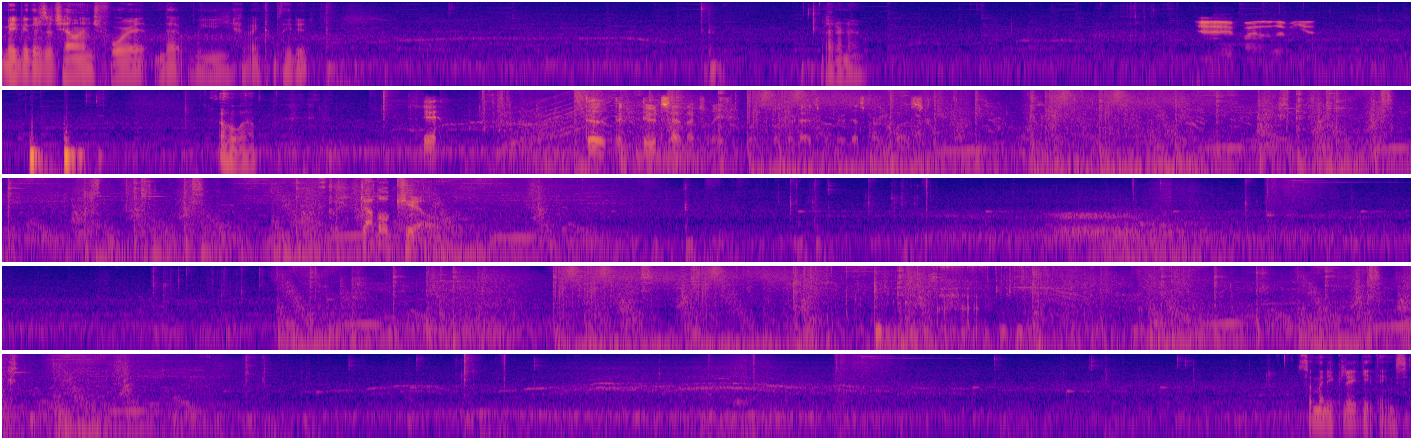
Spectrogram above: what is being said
Maybe there's a challenge for it that we haven't completed. I don't know. Yeah, finally let me in. Oh well. Yeah. The the dudes have exclamation points above their heads, but maybe that's per quest. Double kill. So many clicky things.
